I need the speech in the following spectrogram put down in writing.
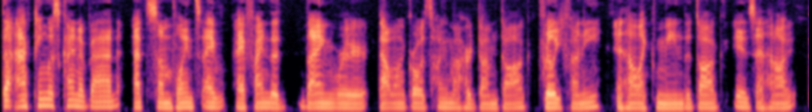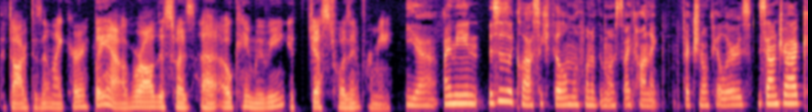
The acting was kind of bad at some points. I I find the line where that one girl is talking about her dumb dog really funny, and how like mean the dog is, and how the dog doesn't like her. But yeah, overall, this was a okay movie. It just wasn't for me. Yeah, I mean, this is a classic film with one of the most iconic fictional killers. The soundtrack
